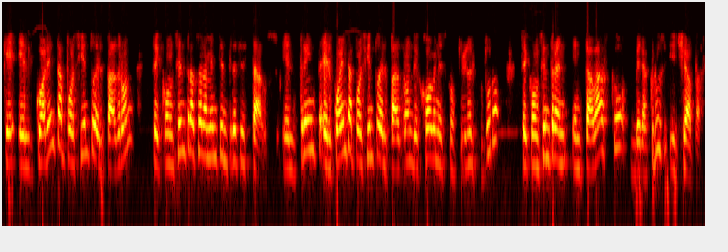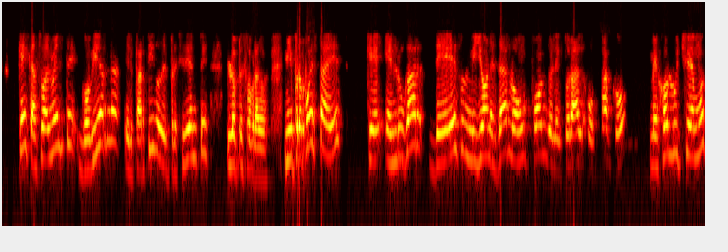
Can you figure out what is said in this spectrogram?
que el 40% del padrón se concentra solamente en tres estados. El, 30, el 40% del padrón de jóvenes construyendo el futuro se concentra en, en, Tabasco, Veracruz y Chiapas, que casualmente gobierna el partido del presidente López Obrador. Mi propuesta es que en lugar de esos millones darlo a un fondo electoral opaco, mejor luchemos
